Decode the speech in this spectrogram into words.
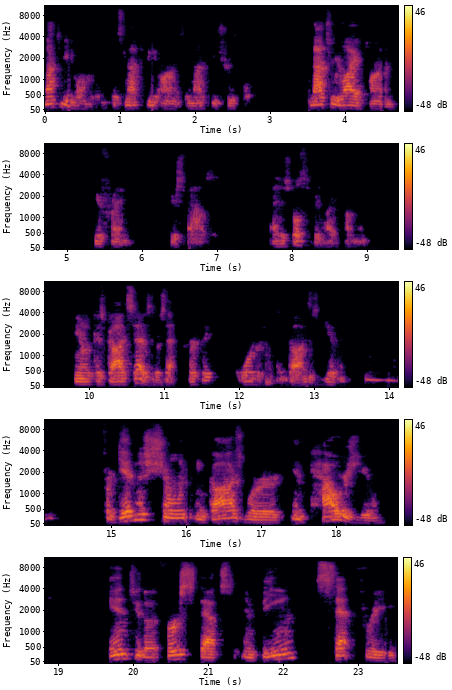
not to be vulnerable. It's not to be honest and not to be truthful, not to rely upon your friend, your spouse, as you're supposed to rely upon them. You know, because God says there's that perfect order that God has given. Mhm. Forgiveness shown in God's word empowers you into the first steps in being set free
